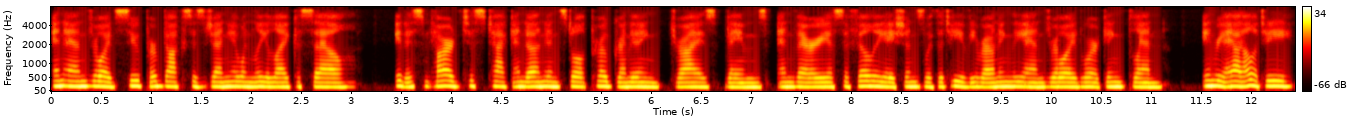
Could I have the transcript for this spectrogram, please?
An Android Superbox is genuinely like a cell. It isn't hard to stack and uninstall programming, tries, games, and various affiliations with the TV running the Android working plan. In reality,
